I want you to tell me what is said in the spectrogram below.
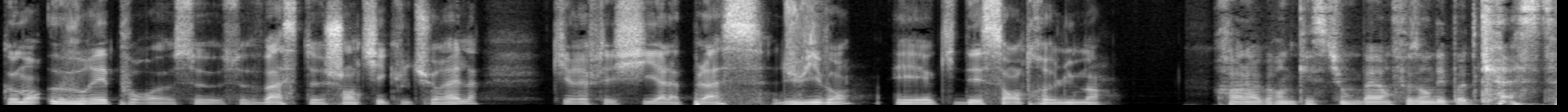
Comment œuvrer pour euh, ce, ce vaste chantier culturel qui réfléchit à la place du vivant et qui décentre l'humain? Oh, la grande question, bah, en faisant des podcasts,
